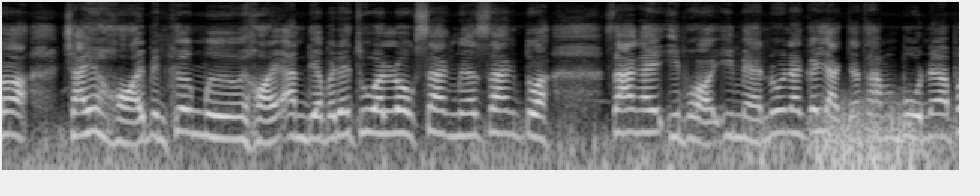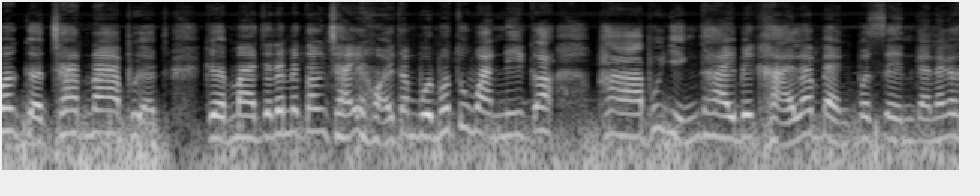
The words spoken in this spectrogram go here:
ก็ใช้หอยเป็นเครื่องมือ หอยอันเดียวไปได้ทั่วโลกสร้างเนื้อสร้างตัวสร้างให้อีพออีแมนนู่นนั่นก็อยากจะทำบุญนะเพื่อเกิดชาติหน้าเผื่อเกิดมาจะได้ไม่ต้องใช้หอยทำบุญเพราะทุกวันนี้ก็พาผู้หญิงไทยไปขายแล้วแบ่งเปอร์เซ็นต์กันนะก็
